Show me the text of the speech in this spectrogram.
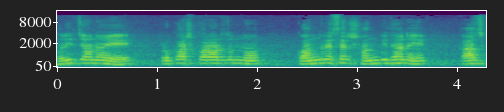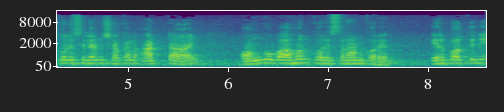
হরিজনয়ে প্রকাশ করার জন্য কংগ্রেসের সংবিধানে কাজ করেছিলেন। সকাল আটটায় অঙ্গবাহন করে স্নান করেন। এরপর তিনি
